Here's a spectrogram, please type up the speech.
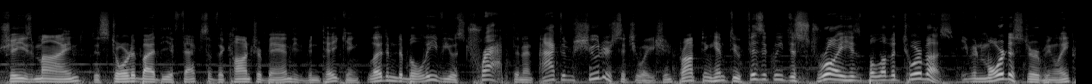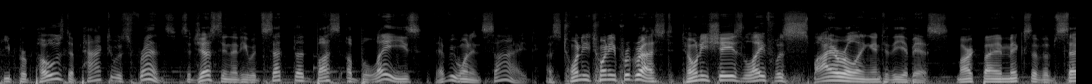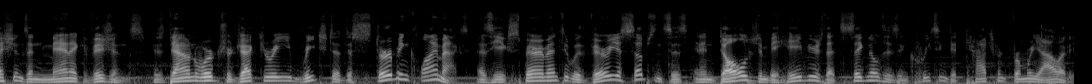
Hsieh's mind, distorted by the effects of the contraband he'd been taking, led him to believe he was trapped in an active shooter situation, prompting him to physically destroy his beloved tour bus. Even more disturbingly, he proposed a pact to his friends, suggesting that he would set the bus ablaze with everyone inside. As 2020 progressed, Tony Hsieh's life was spiraling into the abyss, marked by a mix of obsessions and manic visions. His downward trajectory reached a disturbing climax as he experimented with various substances and indulged in behaviors that signaled his increasing detachment from reality.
